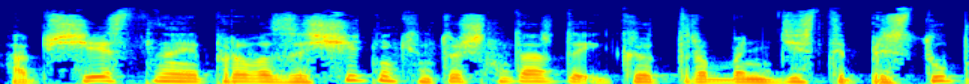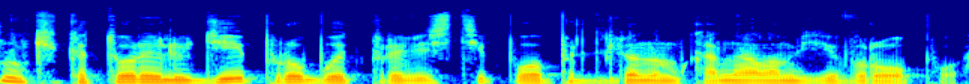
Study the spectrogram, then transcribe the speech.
общественные правозащитники, точно так же и контрабандисты, преступники, которые людей пробуют провести по определенным каналам в Европу.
